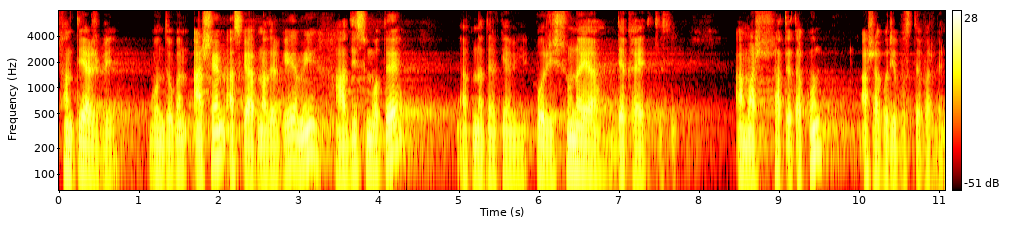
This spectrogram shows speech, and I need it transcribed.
শান্তি আসবে। বন্ধুগণ, আসেন, আজকে আপনাদেরকে আমি হাদিস মতে আপনাদেরকে আমি পড়ি শুনাইয়া দেখাই দিতেছি। আমার সাথে থাকুন, আশা করি বুঝতে পারবেন।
